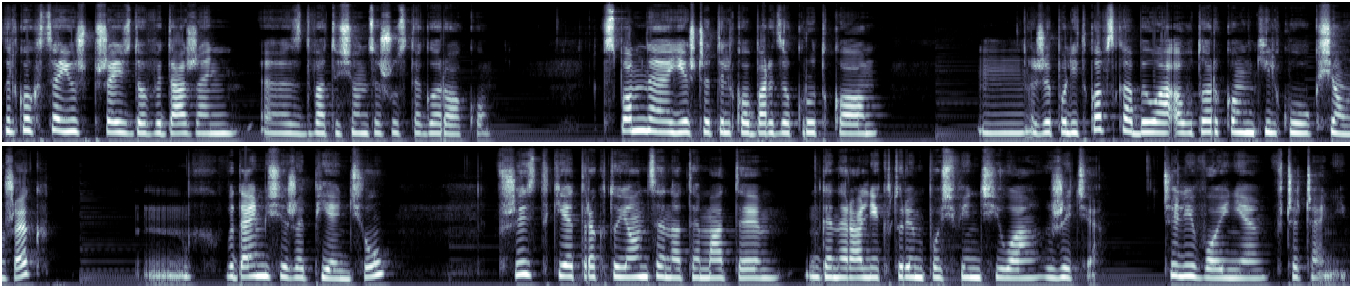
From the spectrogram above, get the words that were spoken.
tylko chcę już przejść do wydarzeń e, z 2006 roku. Wspomnę jeszcze tylko bardzo krótko, mm, że Politkowska była autorką kilku książek, mm, wydaje mi się, że pięciu, wszystkie traktujące na tematy, generalnie którym poświęciła życie, czyli wojnie w Czeczeni.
